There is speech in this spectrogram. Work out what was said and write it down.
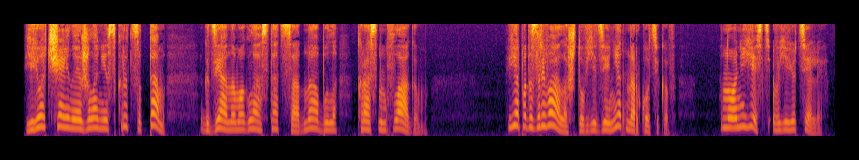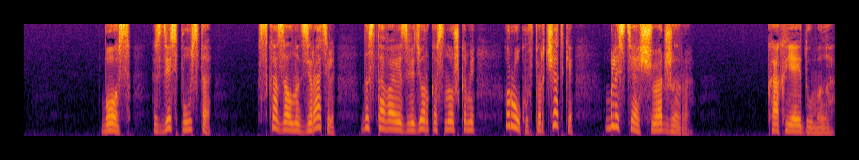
Ее отчаянное желание скрыться там, где она могла остаться одна, было красным флагом. Я подозревала, что в еде нет наркотиков, но они есть в ее теле. «Босс, здесь пусто», — сказал надзиратель, доставая из ведерка с ножками руку в перчатке, блестящую от жира. Как я и думала.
